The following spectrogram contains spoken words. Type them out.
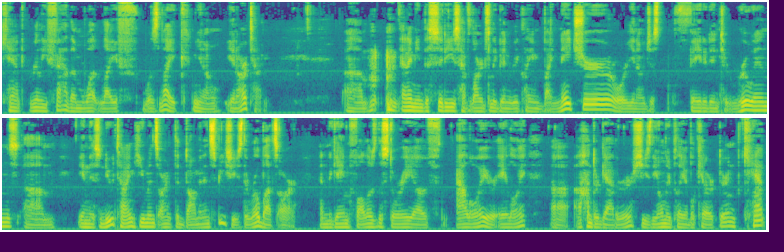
can't really fathom what life was like, you know, in our time. Um, and I mean, the cities have largely been reclaimed by nature or, you know, just faded into ruins. Um, in this new time, humans aren't the dominant species, the robots are. And the game follows the story of Alloy or Aloy, uh, a hunter gatherer. She's the only playable character and can't,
